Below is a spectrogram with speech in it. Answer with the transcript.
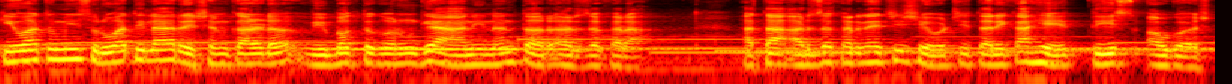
किंवा तुम्ही सुरुवातीला रेशन कार्ड विभक्त करून घ्या आणि नंतर अर्ज करा. आता अर्ज करण्याची शेवटची तारीख आहे तीस ऑगस्ट.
